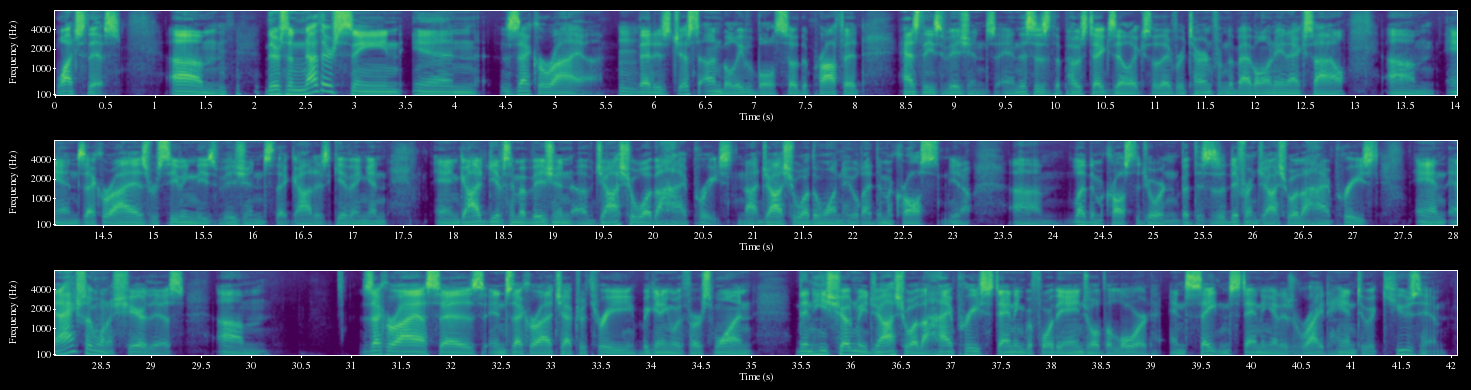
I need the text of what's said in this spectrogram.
watch this. Um, there's another scene in Zechariah mm. that is just unbelievable. So the prophet has these visions, and this is the post exilic, so they've returned from the Babylonian exile. Um, and Zechariah is receiving these visions that God is giving. And and God gives him a vision of Joshua the high priest, not Joshua the one who led them across, you know, um, led them across the Jordan, but this is a different Joshua the high priest. And and I actually want to share this. Um, Zechariah says in Zechariah chapter 3, beginning with verse 1, Then he showed me Joshua the high priest standing before the angel of the Lord, and Satan standing at his right hand to accuse him.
